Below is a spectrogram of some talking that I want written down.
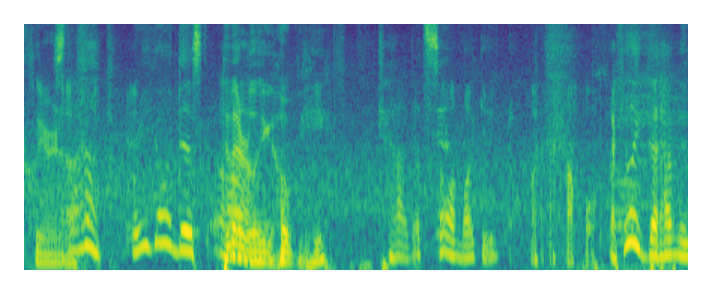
Clear enough. Stop. Where are you going, disc? Did that Oh, really go B? God, that's so unlucky. Wow. I feel like that happened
